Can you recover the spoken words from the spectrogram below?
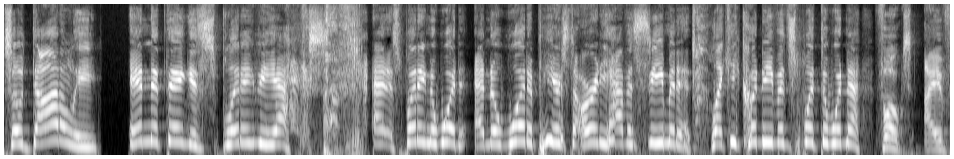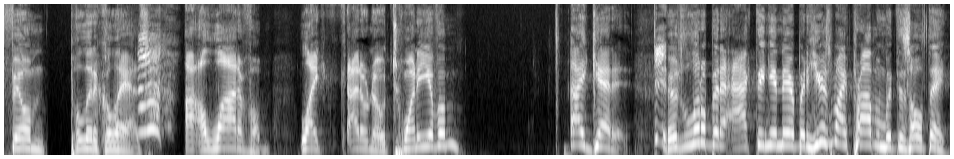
So Donnelly in the thing is splitting the axe and splitting the wood, and the wood appears to already have a seam in it. Like he couldn't even split the wood now. Folks, I have filmed political ads. a, a lot of them. Like, I don't know, 20 of them. I get it. There's a little bit of acting in there, but here's my problem with this whole thing.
